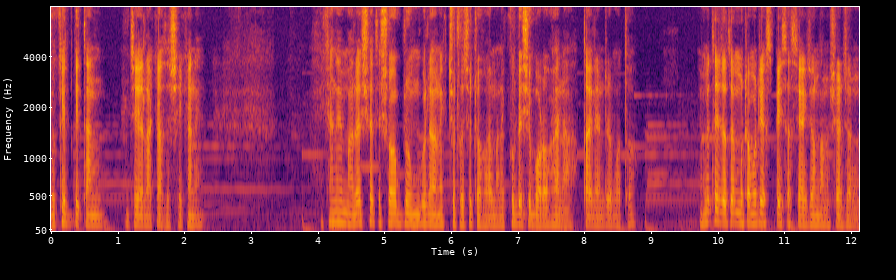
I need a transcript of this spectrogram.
বুকিত বিতাং যে এলাকা আছে সেখানে। এখানে মালয়েশিয়াতে সব রুমগুলো অনেক ছোট ছোট হয় মানে খুব বেশি বড় হয় না থাইল্যান্ডের মতো। এমনিতে যত মোটামুটি স্পেস আছে একজন মানুষের জন্য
